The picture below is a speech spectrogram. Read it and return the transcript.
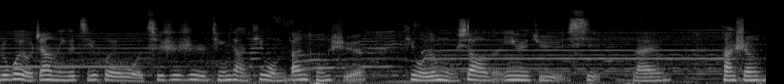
如果有这样的一个机会，我其实是挺想替我们班同学，替我的母校的音乐剧系来发声。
